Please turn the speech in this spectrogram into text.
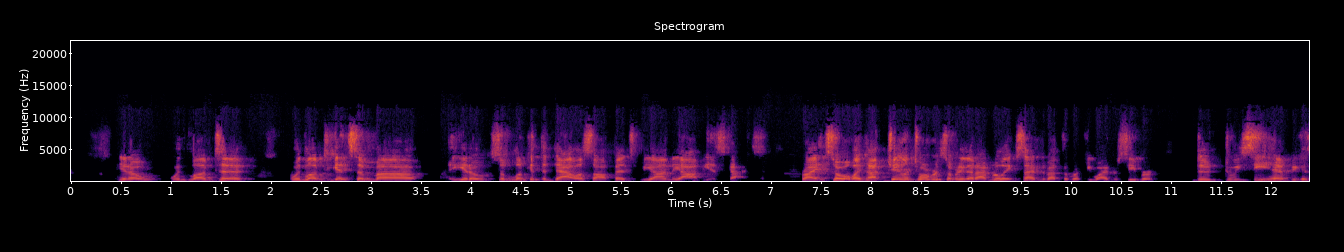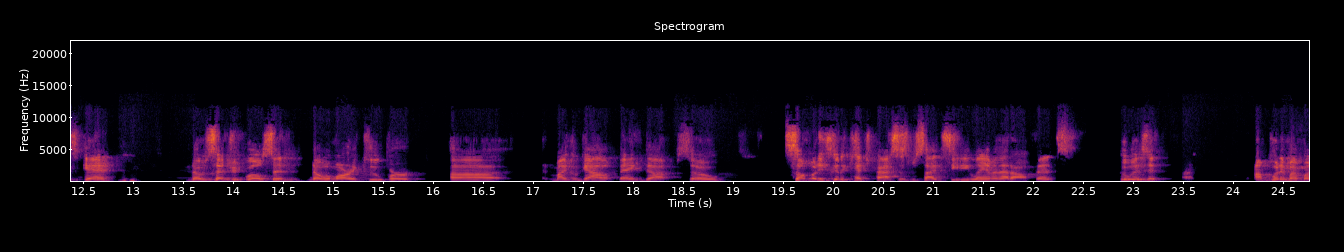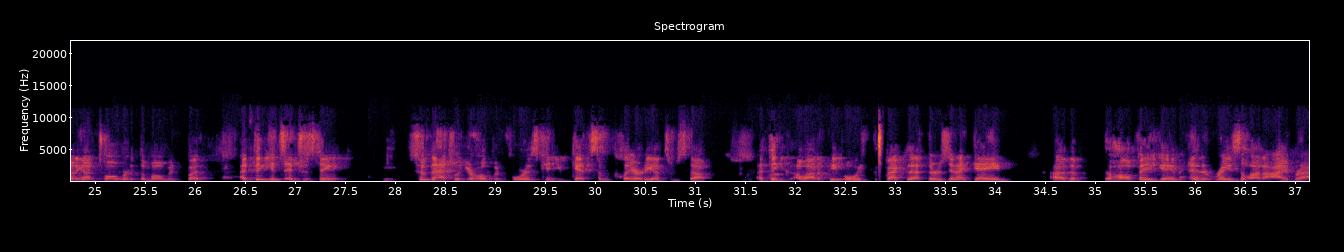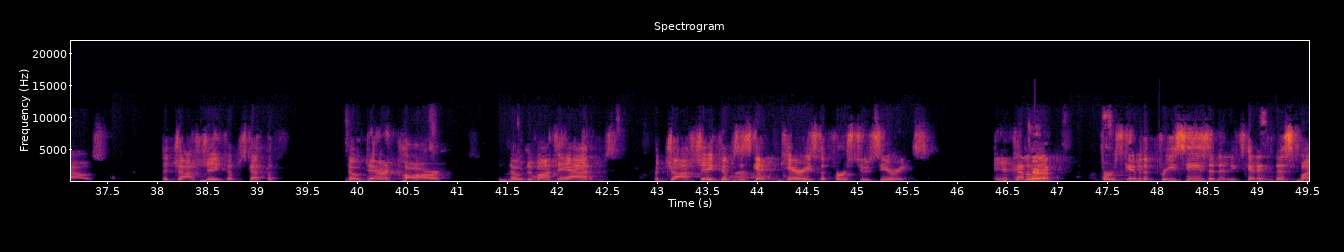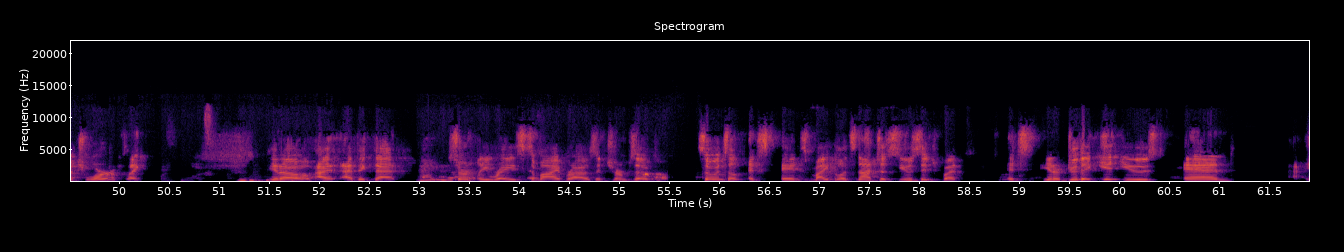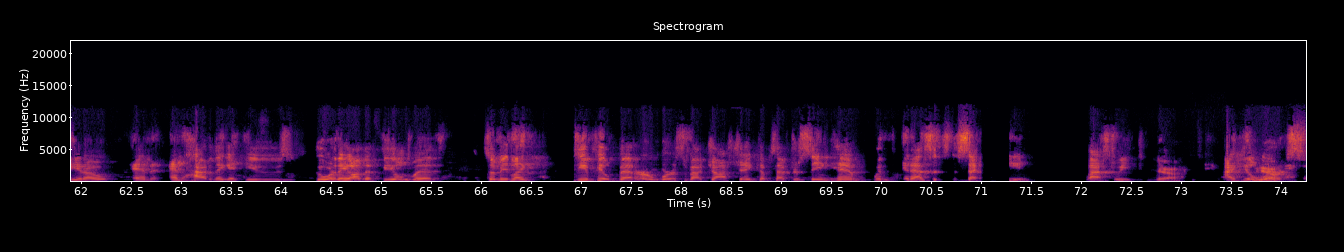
You know, would love to would love to get some uh, you know some look at the Dallas offense beyond the obvious guys, right? So like uh, Jalen Tolbert, somebody that I'm really excited about, the rookie wide receiver. Do, do we see him? Because again, no Cedric Wilson, no Amari Cooper, uh, Michael Gallup banged up. So somebody's going to catch passes besides CeeDee Lamb in that offense. Who is it? I'm putting my money on Tolbert at the moment, but I think it's interesting. So that's what you're hoping for is can you get some clarity on some stuff? I think a lot of people, we back to that Thursday night game, uh, the, the Hall of Fame game, and it raised a lot of eyebrows that Josh Jacobs got the no Derek Carr, no Davante Adams, but Josh Jacobs is getting carries the first two series. And you're kind of yeah. like, first game of the preseason and he's getting this much work? Like, you know, I, I think that certainly raised some eyebrows in terms of so it's a it's it's Michael, it's not just usage, but it's you know, do they get used and you know, and and how do they get used? Who are they on the field with? So I mean, like, do you feel better or worse about Josh Jacobs after seeing him with, in essence, the second team last week? Yeah, I feel yeah. worse.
